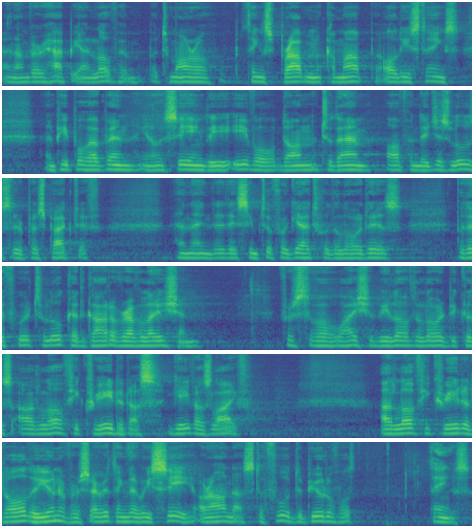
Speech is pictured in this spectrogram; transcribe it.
and I'm very happy. I love Him. But tomorrow, things, problem come up, all these things and people have been, you know, seeing the evil done to them. Often they just lose their perspective, and then they seem to forget who the Lord is. But if we're to look at God of Revelation, first of all, why should we love the Lord? Because out of love, He created us, gave us life. Out of love, He created all the universe, everything that we see around us, the food, the beautiful things.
